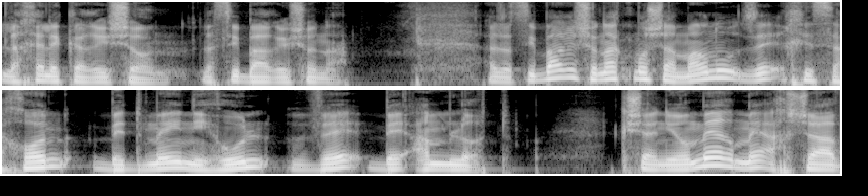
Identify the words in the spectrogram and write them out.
לחלק הראשון, לסיבה הראשונה. אז הסיבה הראשונה, כמו שאמרנו, זה חיסכון בדמי ניהול ובעמלות. כשאני אומר מעכשיו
